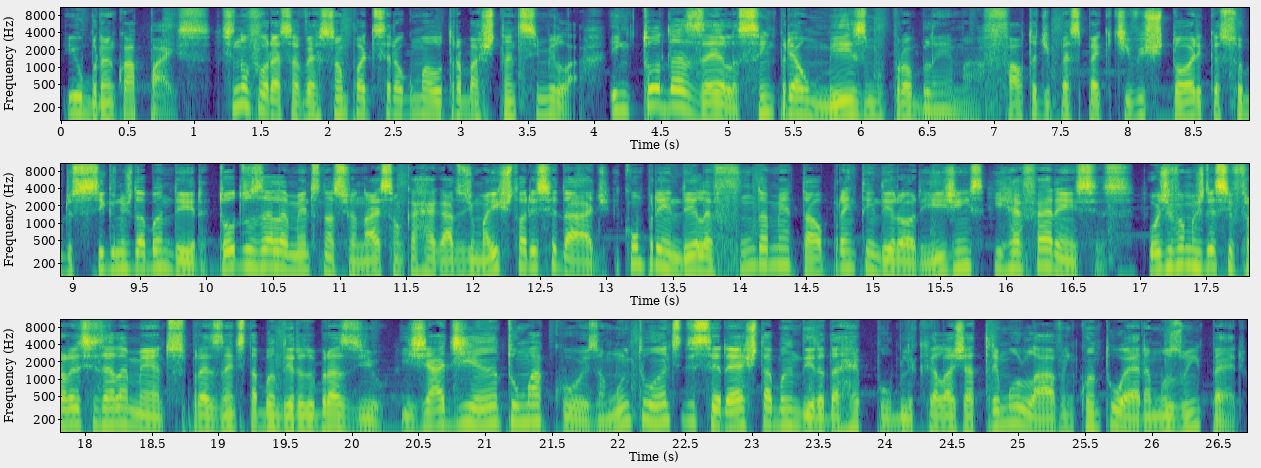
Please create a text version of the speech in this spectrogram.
e o branco a paz. Se não for essa versão, pode ser alguma outra bastante similar. Em todas elas sempre há o mesmo problema, a falta de perspectiva histórica sobre os signos da bandeira. Todos os elementos nacionais são carregados de uma historicidade e compreendê-la é fundamental para entender origens e referências. Hoje vamos decifrar esses elementos presentes na bandeira do Brasil. E já adianto uma coisa: muito antes de ser esta a bandeira da República, ela já tremulava enquanto éramos o Império.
